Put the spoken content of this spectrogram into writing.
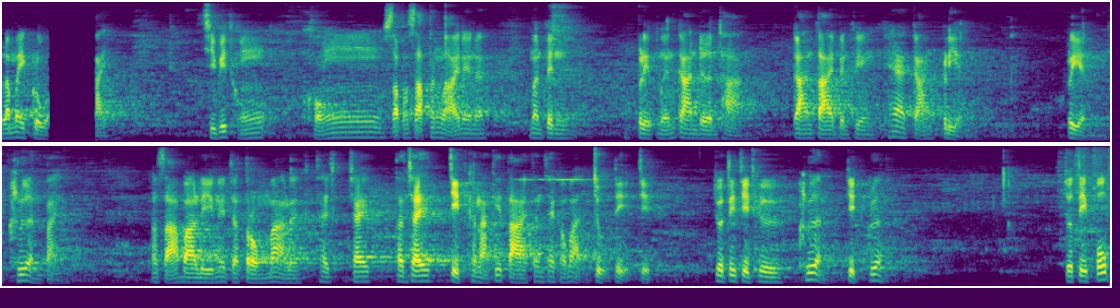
และไม่กลัวไปชีวิตของของสรรพสัตว์ทั้งหลายเนี่ยนะมันเป็นเปรียบเหมือนการเดินทาง การตายเป็นเพียงแค่การเปลี่ยนเปลี่ยนเคลื่อนไป ภาษาบาลีเนี่ยจะตรงมากเลยใช้ใช้ท่านใช้จิตขณะที่ตายท่านใช้คำว่าจุติจิต จุติจิตคือเคลื่อนจิตเคลื่อน จุติปุ๊บ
